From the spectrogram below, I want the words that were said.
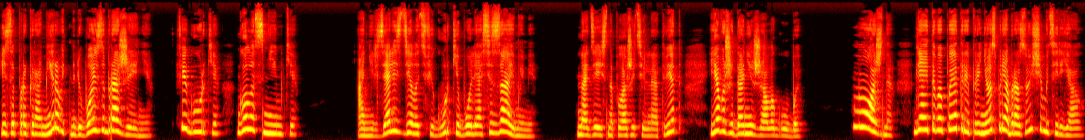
и запрограммировать на любое изображение. Фигурки, голос-снимки. А нельзя ли сделать фигурки более осязаемыми? Надеясь на положительный ответ, я в ожидании сжала губы. «Можно. Для этого Петри принес преобразующий материал».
